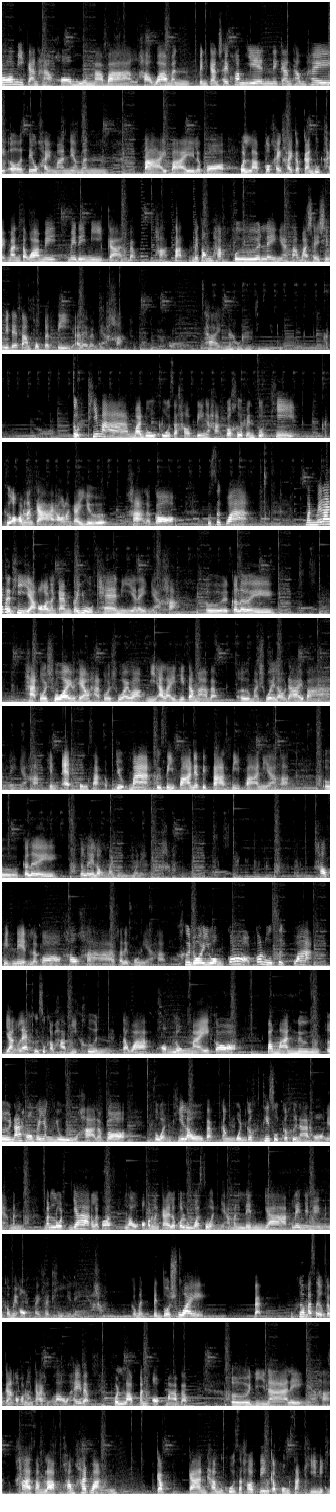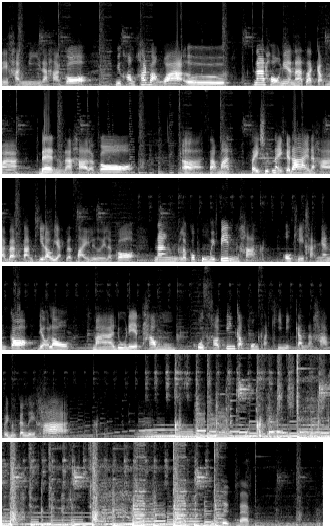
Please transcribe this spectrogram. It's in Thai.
ก็มีการหาข้อมูลมาบ้างค่ะว่ามันเป็นการใช้ความเย็นในการทำให้เอ่อเซลล์ไขมันเนี่ยมัน ตายไป แล้วก็ผลลัพธ์ก็คล้าย ๆ กับการดูดไขมัน แต่ว่าไม่ไม่ได้มีการแบบผ่าตัด ไม่ต้องพักฟื้นอะไรอย่างเงี้ยสามารถใช้ชีวิตได้ตามปกติอะไรแบบเนี้ยค่ะ ใช่นั่นของจริงๆเนี่ยดูจุดที่มามาดูครูส c า u ติ้งอะค่ะ ก็คือเป็นจุดที่คือออกกำลังกายออกกำลังกายเยอะค่ะ แล้วก็รู้สึกว่ามันไม่ได้สักทีอะออกกำลังกายมันก็อยู่แค่นี้อะไรอย่างเงี้ยค่ะ เออ ก็เลย หาตัวช่วยพยายามหาตัวช่วยว่ามีอะไรที่จะมาแบบเออมาช่วยเราได้บ้างอะไรเงี้ยค่ะ เห็นแอดพงศักดิ์แบบเยอะมาก คือสีฟ้าเนี่ยติดตาสีฟ้าเนี้ยค่ะเออก็เลยก็เลยลองมาดูอะไรเงี้ยค่ะ เข้าฟิตเนสแล้วก็เข้าคลาสอะไรพวกเนี้ยค่ะ คือโดยรวมก็ก็รู้สึกว่าอย่างแรกคือสุขภาพดีขึ้น แต่ว่าผอมลงไหมก็ประมาณนึงเออหน้าท้องก็ยังอยู่ค่ะ แล้วก็ ส่วนที่เราแบบกังวลก็ที่สุดก็คือหน้าท้องเนี่ยมันมันลดยากแล้วก็เราออกกำลังกายเราก็รู้ว่าส่วนเนี้ยมันเล่นยากเล่นยังไงมันก็ไม่ออกไปสักทีอะไรอย่างเงี้ยค่ะ ก็เหมือนเป็นตัวช่วยแบบเพื่อมาเสริมกับการออกกำลังกายของเราให้แบบผลลัพธ์มันออกมาแบบเออดีนะอะไรอย่างเงี้ยค่ะ ค่ะสำหรับความคาดหวังกับการทำครูสเกาติ้งกับพงศักดิ์คลินิกในครั้งนี้นะคะ ก็มีความคาดหวังว่าเออหน้าท้องเนี่ยน่าจะกลับมาแบนนะคะ แล้วก็ สามารถใส่ชุดไหนก็ได้นะคะ แบบตามที่เราอยากจะใส่เลย แล้วก็นั่งแล้วก็พุงไม่ปิ้นค่ะ โอเคค่ะ งั้นก็เดี๋ยวเรามาดูเนททำครูสเกาติ้งกับพงศักดิ์คลินิกกันนะคะ ไปดูกันเลยค่ะ รู้สึกแบบ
